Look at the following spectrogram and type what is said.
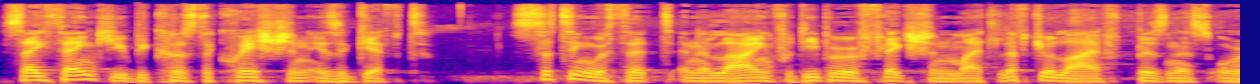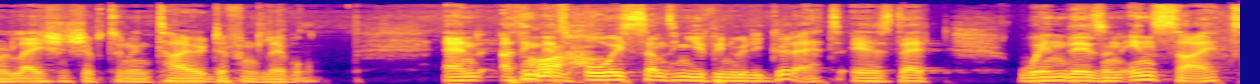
Say thank you because the question is a gift. Sitting with it and allowing for deeper reflection might lift your life, business, or relationships to an entire different level. And I think that's always something you've been really good at is that when there's an insight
